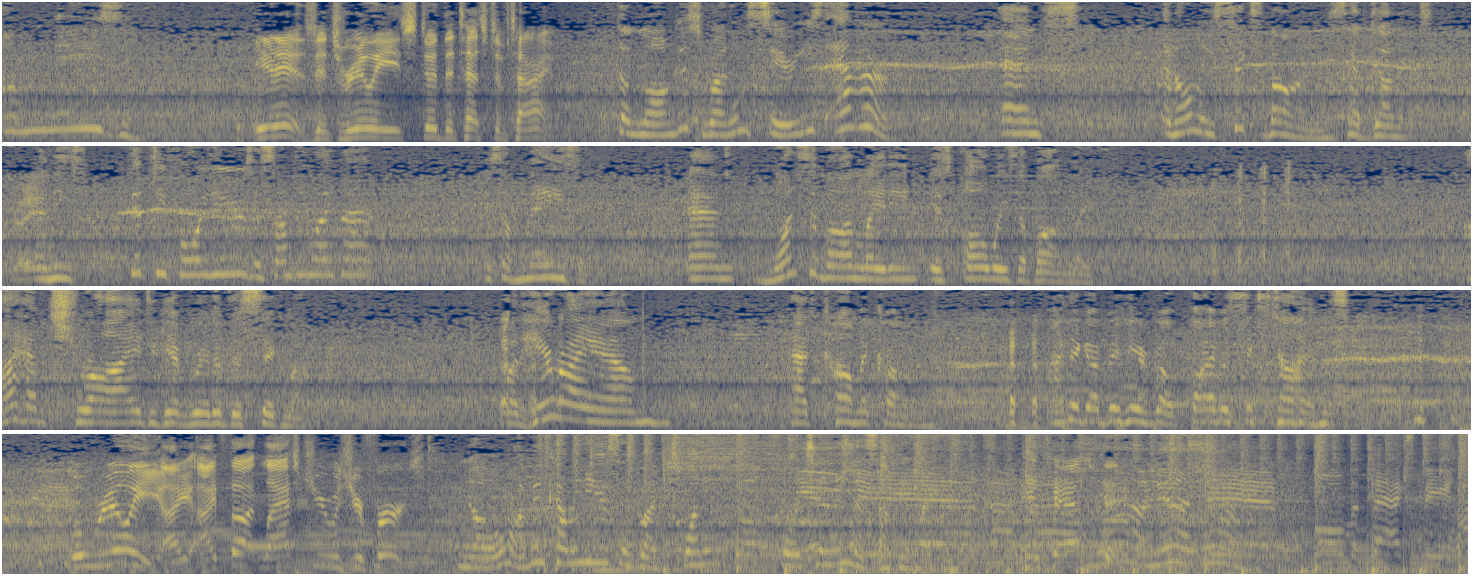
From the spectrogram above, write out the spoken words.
Amazing. It is. It's really stood the test of time. The longest running series ever. And and only six Bonds have done it. Right. And these 54 years or something like that. It's amazing. And once a Bond lady is always a Bond lady. I have tried to get rid of the Sigma. But here I am at Comic Con. I think I've been here about five or six times. well, really? I, I thought last year was your first. No, I've been coming here since about 2014 or something like that. Fantastic. Yeah, yeah, yeah.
